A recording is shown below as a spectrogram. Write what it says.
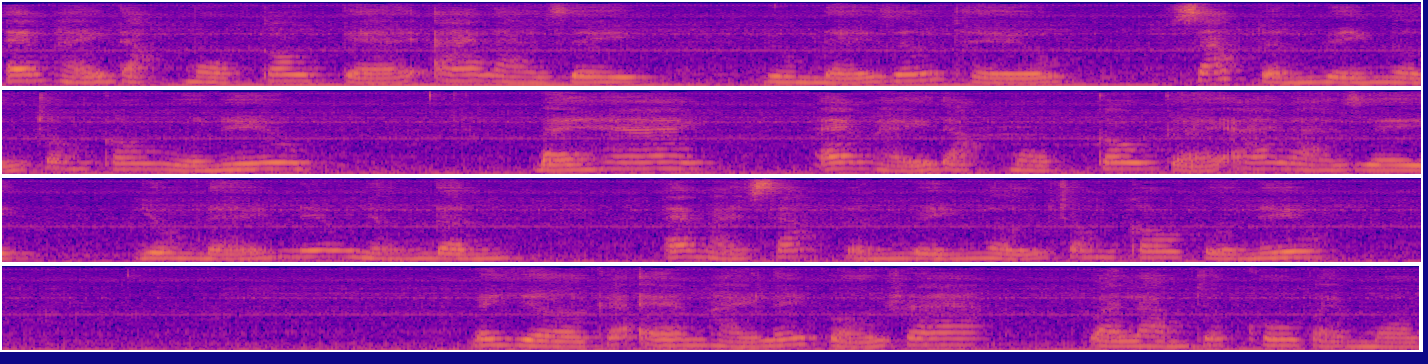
Em hãy đặt một câu kể ai là gì, dùng để giới thiệu, xác định vị ngữ trong câu vừa nêu. Bài 2. Em hãy đặt một câu kể ai là gì, dùng để nêu nhận định. Em hãy xác định vị ngữ trong câu vừa nêu. Bây giờ các em hãy lấy vở ra và làm cho cô bài 1,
